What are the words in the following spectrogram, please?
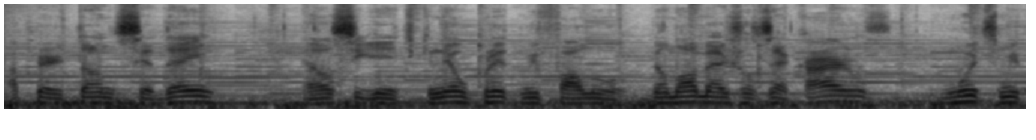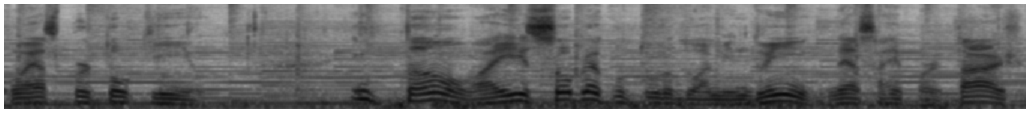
Apertando Cedem. É o seguinte, que nem o Preto me falou, meu nome é José Carlos, muitos me conhecem por Toquinho. Então, aí sobre a cultura do amendoim, nessa reportagem,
